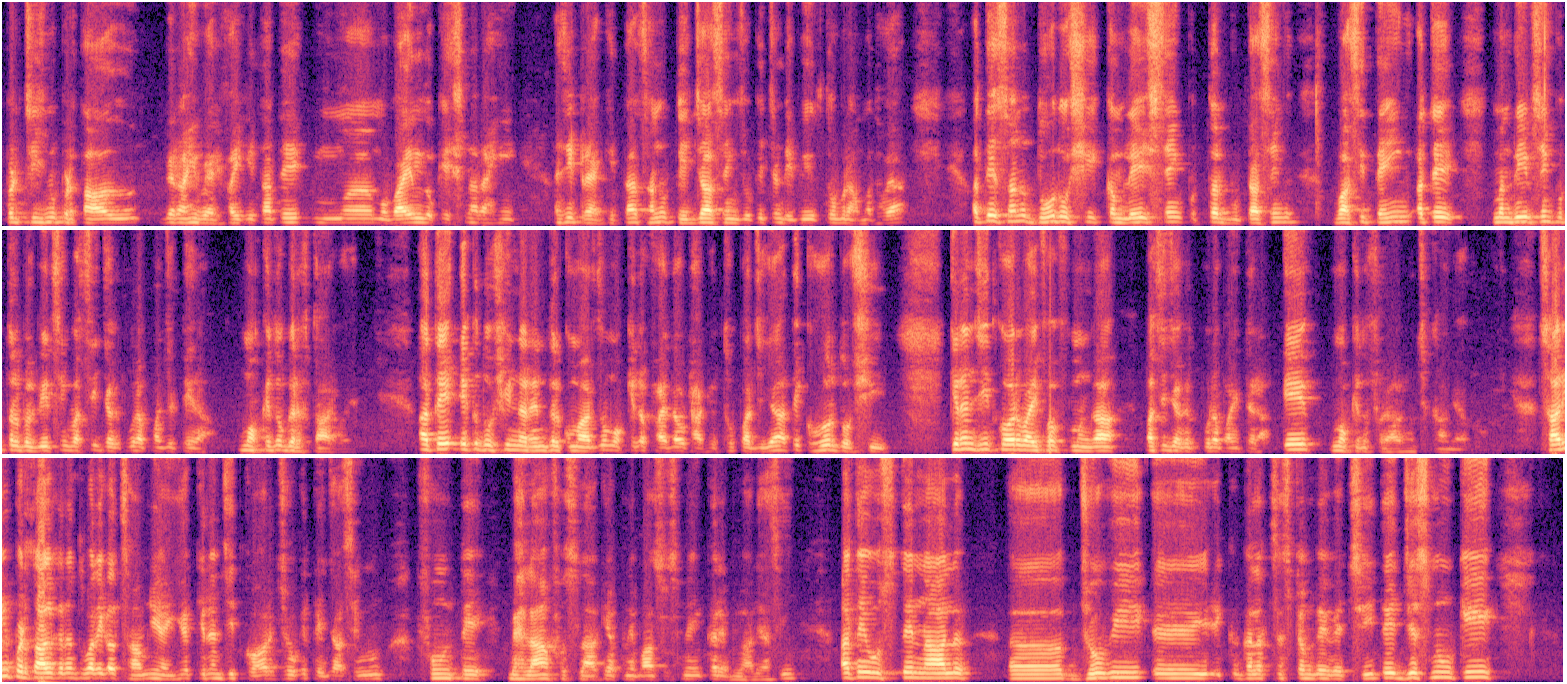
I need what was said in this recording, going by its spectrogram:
ਪਰ ਚੀਜ਼ ਨੂੰ ਪੜਤਾਲ ਦੇ ਰਾਹੀਂ ਵੈਰੀਫਾਈ ਕੀਤਾ ਤੇ ਮ- ਮੋਬਾਈਲ ਲੋਕੇਸ਼ਨਾਂ ਰਾਹੀਂ ਅਸੀਂ ਟਰੈਕ ਕੀਤਾ। ਸਾਨੂੰ ਤੇਜਾ ਸਿੰਘ ਜੋ ਕਿ ਝੰਡੀਪੀਰ ਤੋਂ ਬਰਾਮਦ ਹੋਇਆ ਅਤੇ ਸਾਨੂੰ ਦੋ ਦੋਸ਼ੀ, ਕਮਲੇਸ਼ ਸਿੰਘ, ਪੁੱਤਰ ਬੂਟਾ ਸਿੰਘ, ਵਾਸੀ ਤੈਂਗ ਅਤੇ ਮਨਦੀਪ ਸਿੰਘ, ਪੁੱਤਰ ਬਲਵੀਰ ਸਿੰਘ, ਵਾਸੀ ਜਗਤਪੁਰਾ ਪੰਜ ਟੇਰਾ ਮੌਕੇ ਤੋਂ ਗ੍ਰਿਫਤਾਰ ਹੋਏ ਅਤੇ ਇੱਕ ਦੋਸ਼ੀ ਨਰਿੰਦਰ ਕੁਮਾਰ ਜੋ ਮੌਕੇ ਦਾ ਫਾਇਦਾ ਉਠਾ ਕੇ ਉੱਥੋਂ ਭੱਜ ਗਿਆ ਅਤੇ ਇੱਕ ਹੋਰ ਦੋਸ਼ੀ ਕਿਰਨਜੀਤ ਕੌਰ ਵਾਈਫ ਆਫ ਮੰਗਾ, ਵਾਸੀ ਜਗਤਪੁਰਾ ਪੰਜ ਟੇਰਾ ਇਹ ਮੌਕੇ ਤੋਂ ਫਰਾਰ ਹੋ ਚੁੱਕਾ ਗਿਆ। ਹੋ ਸਾਰੀ ਪੜਤਾਲ ਕਰਨ ਤੋਂ ਬਾਅਦ ਇਹ ਗੱਲ ਸਾਹਮਣੇ ਆਈ ਹੈ, ਕਿਰਨਜੀਤ ਕੌਰ ਜੋ ਕਿ ਤੇਜਾ ਸਿੰਘ ਨੂੰ ਫੋਨ ਤੇ ਬਹਿਲਾ ਫੁਸਲਾ ਕੇ ਆਪਣੇ ਪਾਸ ਉਸਨੇ ਘਰੇ ਬੁਲਾ ਲਿਆ ਸੀ ਅਤੇ ਉਸ ਦੇ ਨਾਲ ਜੋ ਵੀ ਇੱਕ ਗਲਤ ਸਿਸਟਮ ਦੇ ਵਿੱਚ ਸੀ ਤੇ ਜਿਸ ਨੂੰ ਕਿ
